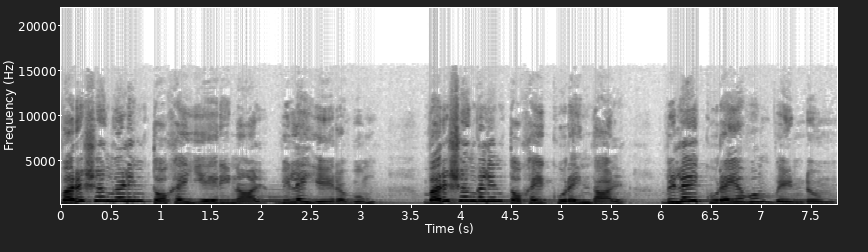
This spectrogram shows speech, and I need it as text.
வருஷங்களின் தொகை ஏறினால் விலை ஏறவும் வருஷங்களின் தொகை குறைந்தால் விலை குறையவும் வேண்டும்.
